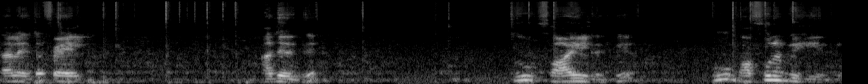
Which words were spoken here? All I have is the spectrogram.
சால இது ஃபெயில் அது இருக்கு. டூ ஃபாயில் இருக்கு. டூ மஃபூலன் பிஹி இருக்கு.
